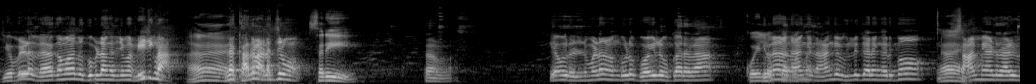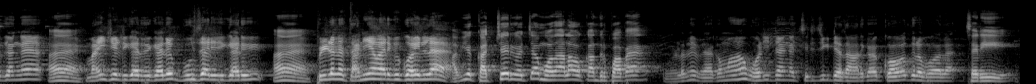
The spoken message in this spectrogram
எவ்வளவு வேகமா வந்து கூப்பிடாங்க தெரியுமா? வீட்டுக்கு வா. கதவை அடைச்சிருவோம். சரி. ஆமா. ஏன் ஒரு ரெண்டு மணி நேரம் கூட கோயிலில் உட்காரலாம். ஏன்னா உட்காரலாமா? நாங்க நாங்க வில்லுக்காரங்க இருக்கோம். ஆ. சாமி ஆடுற ஆள் இருக்காங்க. மைண்ட் செட்டுக்காரர் இருக்காரு பூசாரி இருக்காரு. பிள்ளைங்க தனியாவா இருக்கு கோயில்ல. அவிய கச்சேரி வச்சா முதல்ல உட்காந்துருப்பாவ உடனே வேகமா ஓடிட்டாங்க சிரிச்சுக்கிட்டே தான். அதுக்காக கோவத்துல போகல. சரி.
